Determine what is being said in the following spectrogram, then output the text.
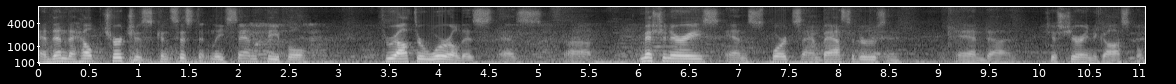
and then to help churches consistently send people throughout their world as, as uh, missionaries and sports ambassadors and, and uh, just sharing the gospel.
